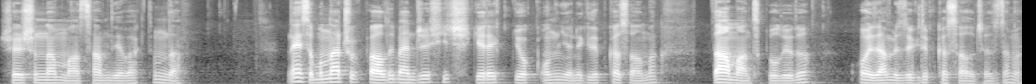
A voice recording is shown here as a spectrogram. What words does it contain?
Şöyle şundan mı alsam diye baktım da. Neyse bunlar çok pahalı. Bence hiç gerek yok. Onun yerine gidip kasa almak daha mantıklı oluyordu. O yüzden biz de gidip kasa alacağız değil mi?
